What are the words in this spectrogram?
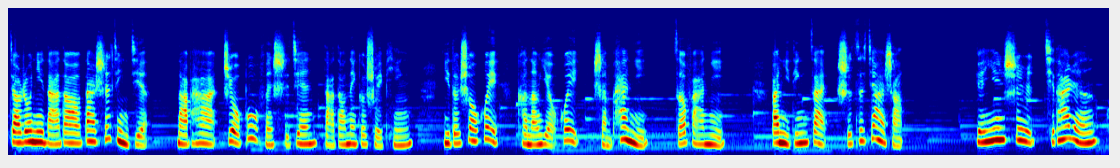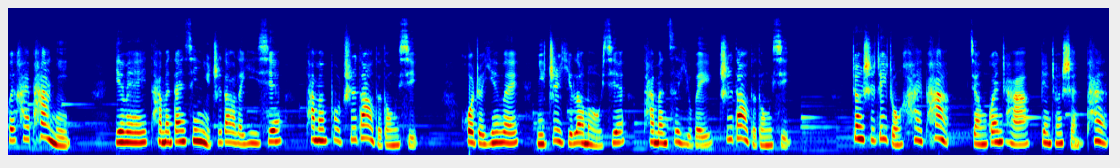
假如你达到大师境界，哪怕只有部分时间达到那个水平，你的社会可能也会审判你、责罚你，把你钉在十字架上。原因是其他人会害怕你，因为他们担心你知道了一些他们不知道的东西，或者因为你质疑了某些他们自以为知道的东西。正是这种害怕，将观察变成审判。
